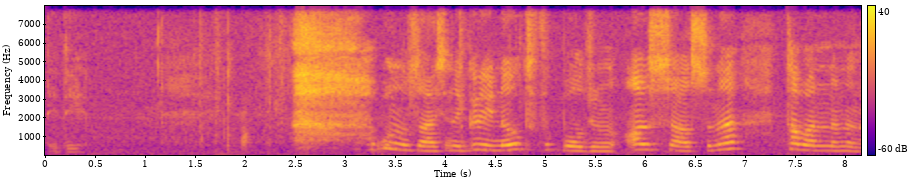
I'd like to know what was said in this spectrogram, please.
dedi. Bunun sayesinde Greenfield futbolcunun aşağısını tabanının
